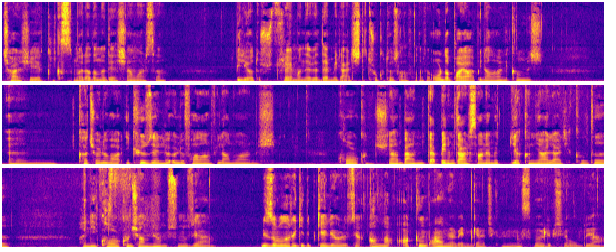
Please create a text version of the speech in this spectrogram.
çarşıya yakın kısımları Adana'da yaşayan varsa biliyordur. Süleyman Evi, Demirel, işte Turgut Özal falan filan. Orada bayağı binalar yıkılmış. E, kaç ölü var? 250 ölü falan filan varmış korkunç. Yani ben de benim dershaneme yakın yerler yıkıldı. Hani korkunç anlıyor musunuz ya? Biz oralara gidip geliyoruz. Yani Allah aklım almıyor benim gerçekten. Nasıl böyle bir şey oldu ya?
